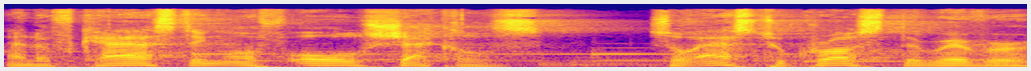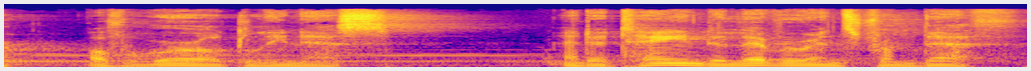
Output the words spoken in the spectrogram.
and of casting off all shackles so as to cross the river of worldliness and attain deliverance from death.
